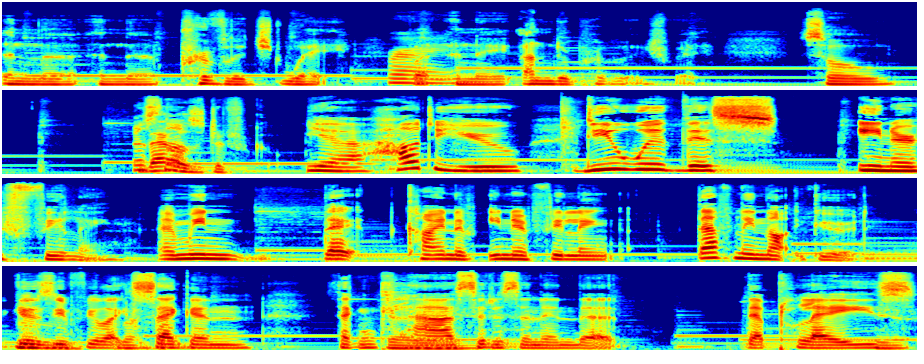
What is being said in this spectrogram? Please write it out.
in the in the privileged way, right. but in a underprivileged way. So It's that not- was difficult. Yeah. How do you deal with this inner feeling? I mean, that kind of inner feeling definitely not good because you Mm, feel like not good. second second Yeah, class yeah. citizen in that that place.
